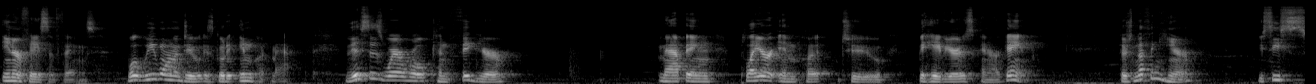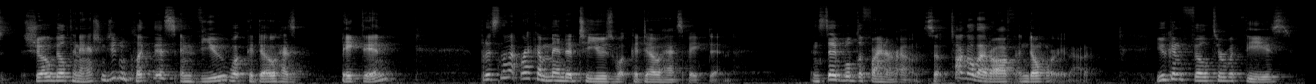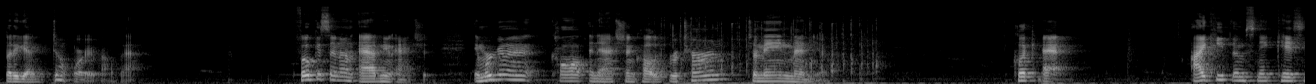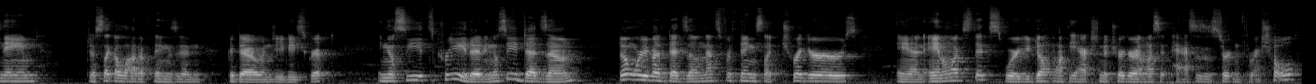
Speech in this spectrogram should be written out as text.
interface of things. What we want to do is go to input map. This is where we'll configure mapping player input to behaviors in our game. There's nothing here. You see show built-in actions. You can click this and view what Godot has baked in, but it's not recommended to use what Godot has baked in. Instead, we'll define our own. So toggle that off and don't worry about it. You can filter with these, but again, don't worry about that. Focus in on add new action. And we're gonna call an action called return to main menu. Click add. I keep them snake case named, just like a lot of things in Godot and GD script. And you'll see it's created, and you'll see a dead zone. Don't worry about dead zone. That's for things like triggers and analog sticks where you don't want the action to trigger unless it passes a certain threshold.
